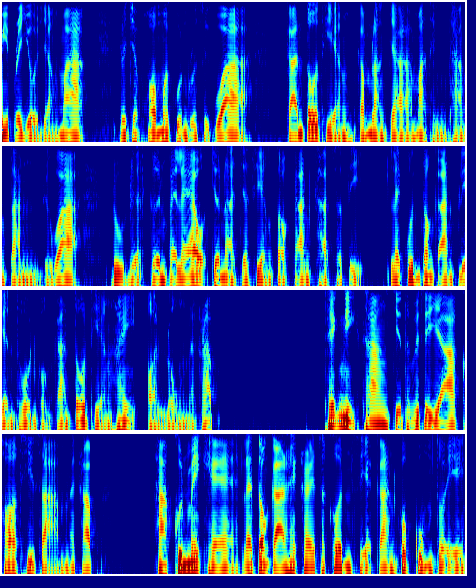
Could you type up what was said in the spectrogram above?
มีประโยชน์อย่างมาก โดยเฉพาะเมื่อคุณรู้สึกว่าการโต้เถียงกำลังจะมาถึงทางตัน หรือว่าดุเดือดเกินไปแล้ว จนอาจจะเสี่ยงต่อการขาดสติ และคุณต้องการเปลี่ยนโทนของการโต้เถียงให้อ่อนลงนะครับ เทคนิคทางจิตวิทยาข้อที่3นะครับหากคุณไม่แคร์และต้องการให้ใครสักคนเสียการควบคุมตัวเอง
